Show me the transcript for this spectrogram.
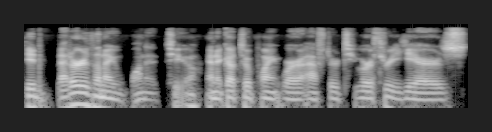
did better than I wanted to. And it got to a point where after two or three years,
